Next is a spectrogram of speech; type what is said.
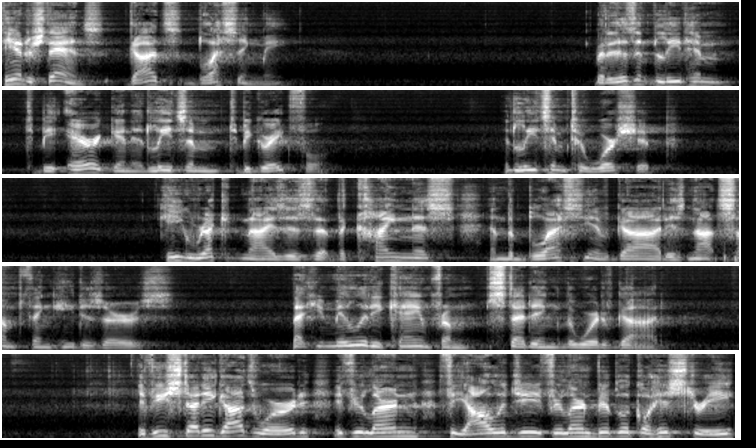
He understands God's blessing me, but it doesn't lead him to be arrogant, it leads him to be grateful, it leads him to worship. He recognizes that the kindness and the blessing of God is not something he deserves. That humility came from studying the Word of God. If you study God's Word, if you learn theology, if you learn biblical history,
